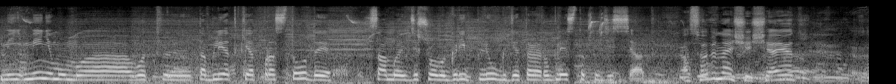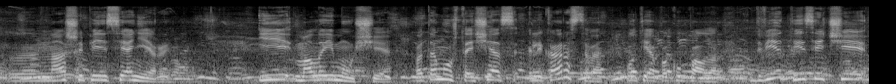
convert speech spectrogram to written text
Ми- минимум э, вот э, таблетки от простуды, самый дешевый грипп-плю, где-то рублей 150. Особенно ощущают наши пенсионеры и малоимущие. Потому что сейчас лекарства, вот я покупала, 2000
